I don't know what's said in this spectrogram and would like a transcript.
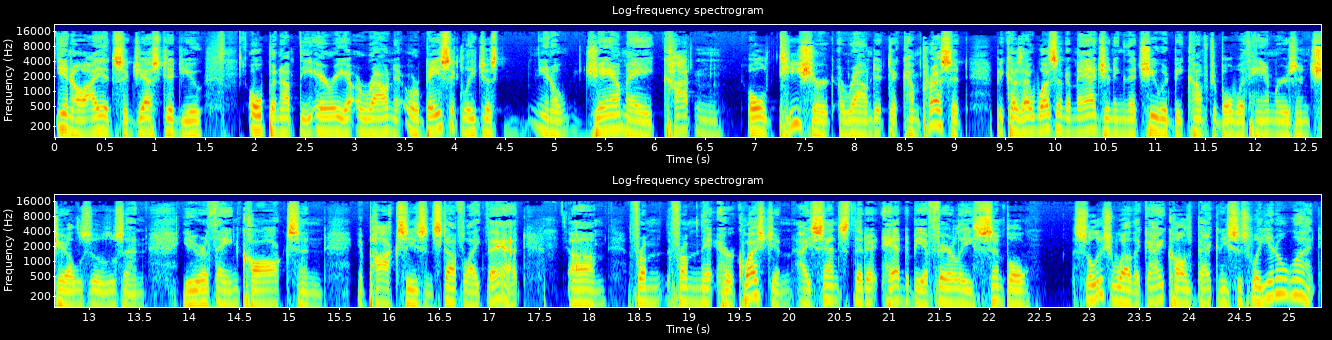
you know, I had suggested you open up the area around it or basically just, you know, jam a cotton old T-shirt around it to compress it because I wasn't imagining that she would be comfortable with hammers and chisels and urethane caulks and epoxies and stuff like that. Um, from from the, her question, I sensed that it had to be a fairly simple solution. Well, the guy calls back and he says, "Well, you know what?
